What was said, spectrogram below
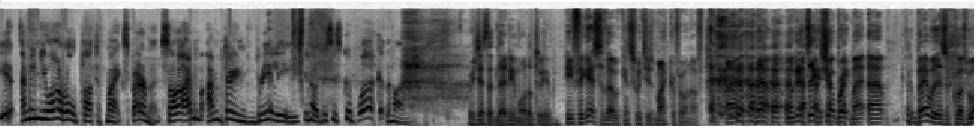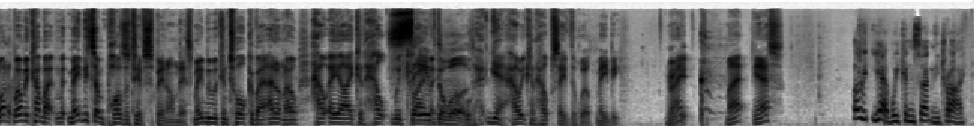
Yeah, I mean, you are all part of my experiment. So I'm I'm doing really, you know, this is good work at the moment. We're just a learning model to him. He forgets that we can switch his microphone off. Uh, now, we're going to take a short break, Matt. Uh, bear with us, of course. We want, when we come back, m- maybe some positive spin on this. Maybe we can talk about, I don't know, how AI could help with Save climate. the world. Yeah, how it can help save the world. Maybe. Right? Matt, yes? Oh yeah, we can certainly try.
